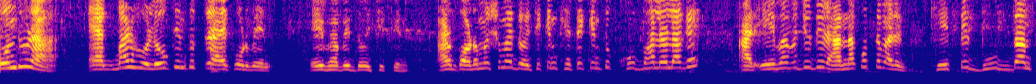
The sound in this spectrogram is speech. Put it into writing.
বন্ধুরা, একবার হলেও কিন্তু ট্রাই করবেন এইভাবে দই চিকেন আর গরমের সময় দই চিকেন খেতে কিন্তু খুব ভালো লাগে। আর এইভাবে যদি রান্না করতে পারেন, খেতে দুর্দান্ত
